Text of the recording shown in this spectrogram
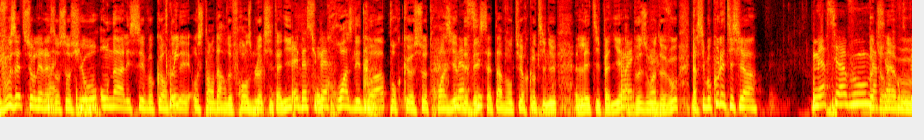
Vous êtes sur les réseaux sociaux. On a laissé vos coordonnées au standard de France Bleu Occitanie. Eh ben, super. On croise les doigts pour que ce troisième bébé, cette aventure continue. Letty Panier a besoin de vous. Merci beaucoup Laetitia. Merci à vous. Bonne Merci journée à, vous.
